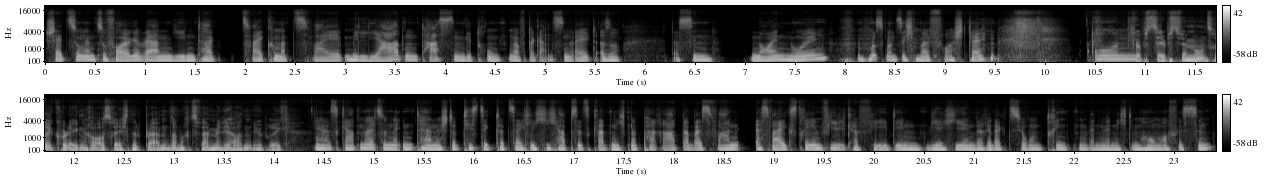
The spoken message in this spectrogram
Schätzungen zufolge werden jeden Tag 2,2 Milliarden Tassen getrunken auf der ganzen Welt. Also das sind neun Nullen, muss man sich mal vorstellen. Und ich glaube, selbst wenn man unsere Kollegen rausrechnet, bleiben da noch zwei Milliarden übrig. Ja, es gab mal so eine interne Statistik tatsächlich. Ich habe es jetzt gerade nicht mehr parat, aber es, waren, es war extrem viel Kaffee, den wir hier in der Redaktion trinken, wenn wir nicht im Homeoffice sind.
